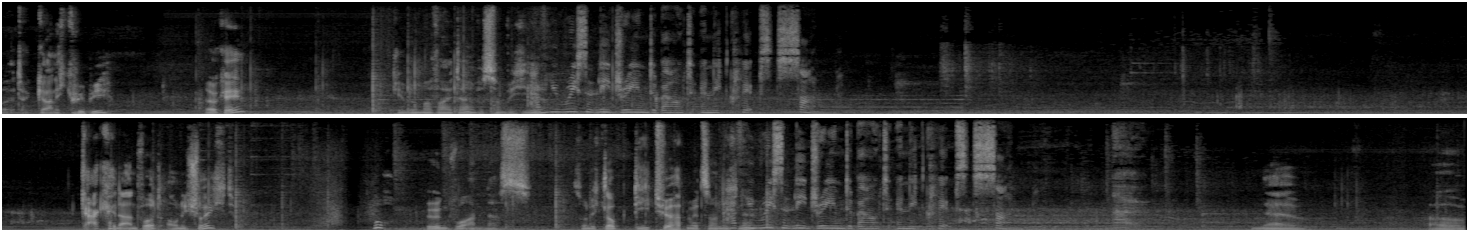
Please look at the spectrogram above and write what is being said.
Alter, gar nicht creepy. Okay. Gehen wir mal weiter. Was haben wir hier? Have you recently dreamed about an eclipsed sun? Gar keine Antwort. Auch nicht schlecht. Huch, irgendwo anders. So, und ich glaube, die Tür hatten wir jetzt noch nicht, Have you ne? recently dreamed about an eclipsed sun? No. No.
